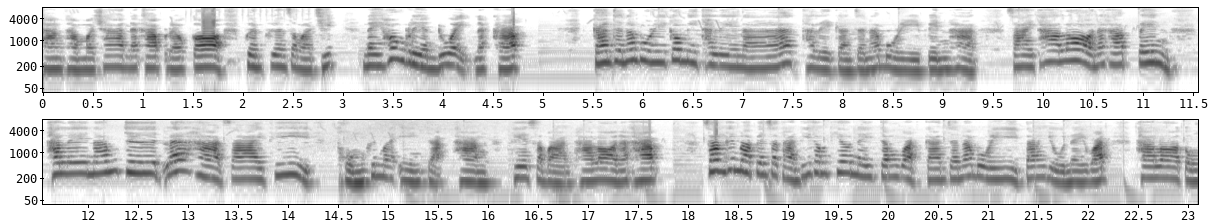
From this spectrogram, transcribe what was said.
ทางธรรมชาตินะครับ แล้วก็เพื่อนๆสมาชิกในห้องเรียนด้วยนะครับกาญจนบุรีก็มีทะเลนะ ทะเลกาญจนบุรีเป็นหาดทรายท่าล่อนะครับเป็นทะเลน้ำจืดและหาดทรายที่ถมขึ้นมาเองจากทางเทศบาลท่าล่อนะครับ สร้างขึ้นมาเป็นสถานที่ท่องเที่ยวในจังหวัดกาญจนบุรี ตั้งอยู่ในวัดท่าล่อตรง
